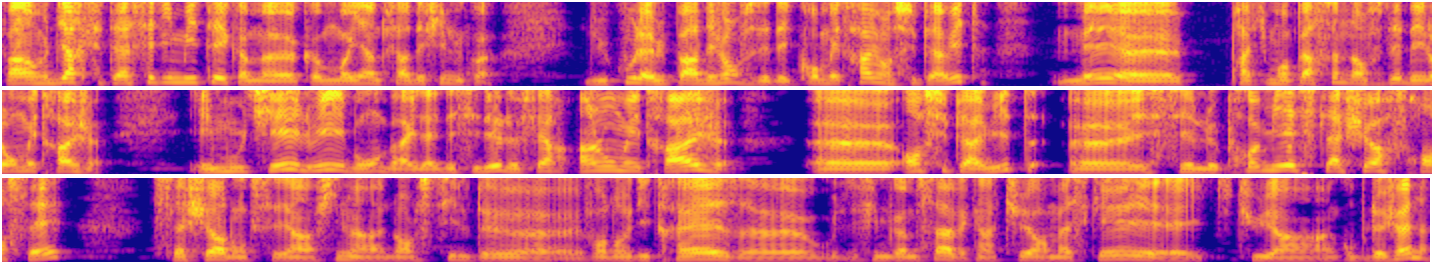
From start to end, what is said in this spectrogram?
Enfin, on va dire que c'était assez limité comme, euh, comme moyen de faire des films, quoi. Du coup, la plupart des gens faisaient des courts-métrages en Super 8, mais euh, pratiquement personne n'en faisait des longs-métrages. Et Moutier, lui, bon, bah, il a décidé de faire un long-métrage euh, en Super 8, euh, et c'est le premier slasher français. Slasher, donc c'est un film hein, dans le style de euh, Vendredi 13 euh, ou des films comme ça avec un tueur masqué euh, qui tue un, groupe de jeunes.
